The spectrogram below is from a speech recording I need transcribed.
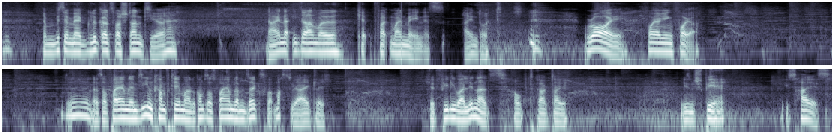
Ich habe ein bisschen mehr Glück als Verstand hier. Nein, das liegt daran, weil Captain mein Main ist. Eindeutig. Roy, Feuer gegen Feuer. Das ist auf Fire Emblem 7 Kampfthema. Du kommst aus Fire Emblem 6. Was machst du ja eigentlich? Ich hätte viel lieber Lin als Hauptcharakter. Diesen Spiel. Die ist heiß.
